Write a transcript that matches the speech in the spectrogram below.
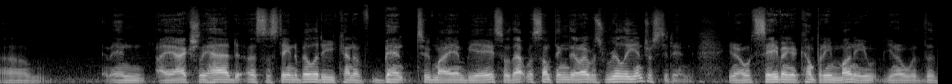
Um, and I actually had a sustainability kind of bent to my MBA, so that was something that I was really interested in. You know, saving a company money, you know, with the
